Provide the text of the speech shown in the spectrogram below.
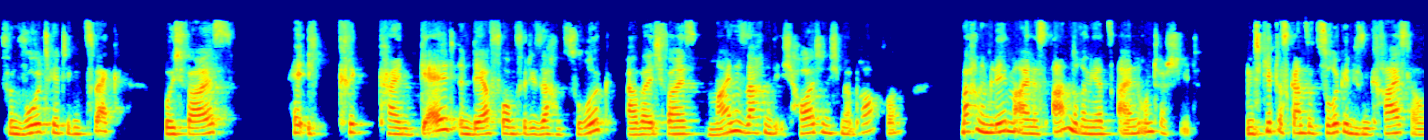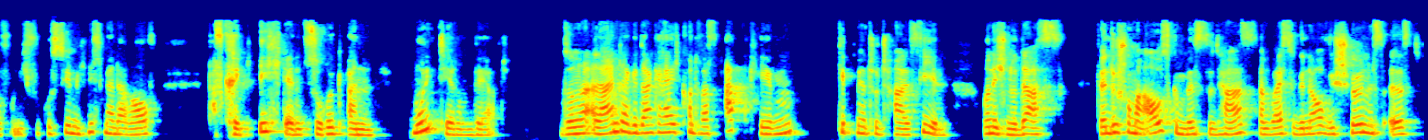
für einen wohltätigen Zweck, wo ich weiß, hey, ich krieg kein Geld in der Form für die Sachen zurück, aber ich weiß, meine Sachen, die ich heute nicht mehr brauche, machen im Leben eines anderen jetzt einen Unterschied. Und ich gebe das Ganze zurück in diesen Kreislauf und ich fokussiere mich nicht mehr darauf, was kriege ich denn zurück an monetärem Wert, sondern allein der Gedanke, hey, ich konnte was abgeben, gibt mir total viel. Und nicht nur das. Wenn du schon mal ausgemistet hast, dann weißt du genau, wie schön es ist,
